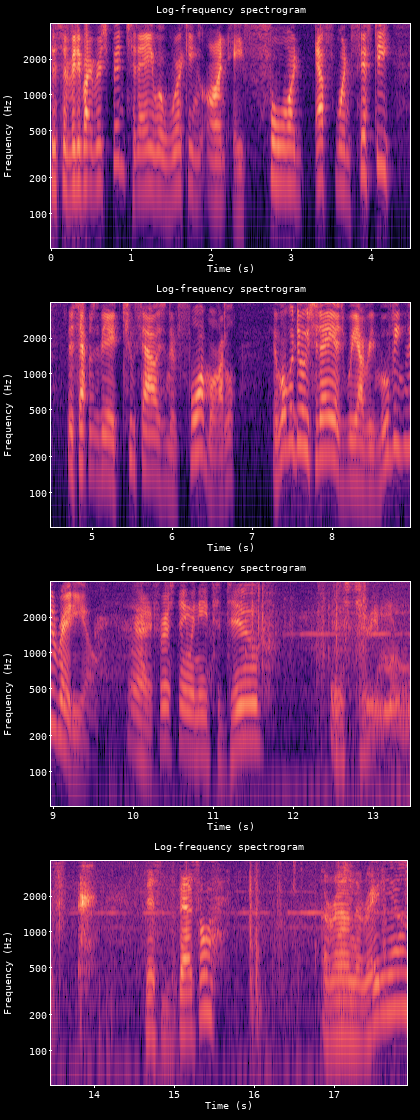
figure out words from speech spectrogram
This is a video by Richpin. Today we're working on a Ford F-150. This happens to be a 2004 model. And what we're doing today is we are removing the radio. Alright, first thing we need to do is to remove this bezel around the radio.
